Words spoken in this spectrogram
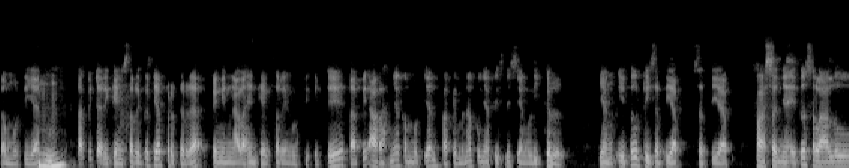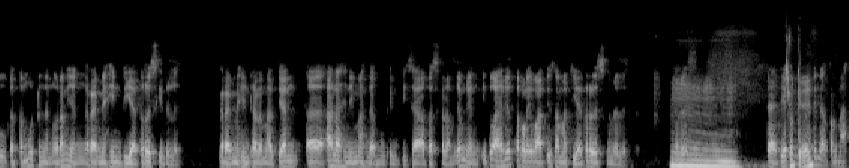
Kemudian, hmm. tapi dari gangster itu dia bergerak pengen ngalahin gangster yang lebih gede, tapi arahnya kemudian bagaimana punya bisnis yang legal, yang itu di setiap setiap fasenya itu selalu ketemu dengan orang yang ngeremehin dia terus gitu loh ngeremehin dalam artian uh, alah ini mah nggak mungkin bisa apa segala macam yang itu akhirnya terlewati sama dia terus gitu loh. Terus hmm. nah dia kan okay. nggak pernah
